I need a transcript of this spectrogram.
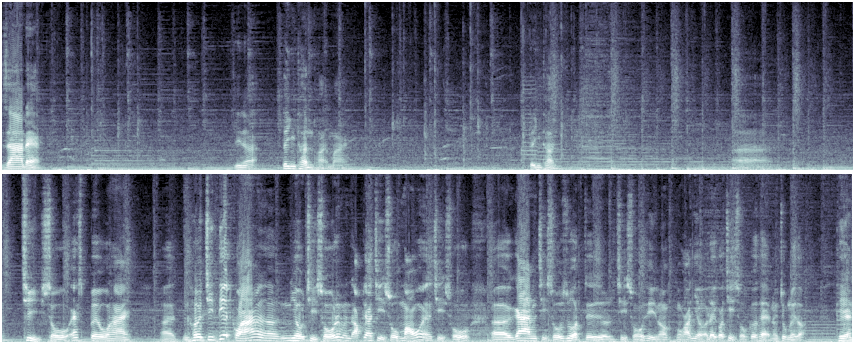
Da đẹp gì nữa? Tinh thần thoải mái. Tinh thần. À, chỉ số SPO2 à, hơi chi tiết quá ờ, nhiều chỉ số nên mình đọc ra chỉ số máu chỉ số uh, gan chỉ số ruột chỉ số thì nó quá nhiều. Ở đây có chỉ số cơ thể nói chung đây rồi. Thiền.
